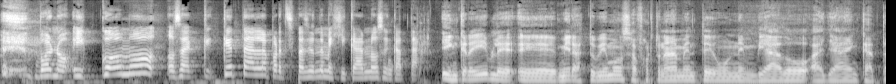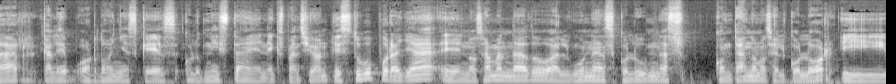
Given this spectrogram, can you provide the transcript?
bueno, ¿y cómo, o sea, ¿qué, tal la participación de mexicanos en Qatar? Increíble. Eh, mira, tuvimos afortunadamente un enviado allá en Qatar, Caleb Ordóñez, que es columnista en Expansión. Estuvo por allá, eh, nos ha mandado algunas columnas contándonos el color y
